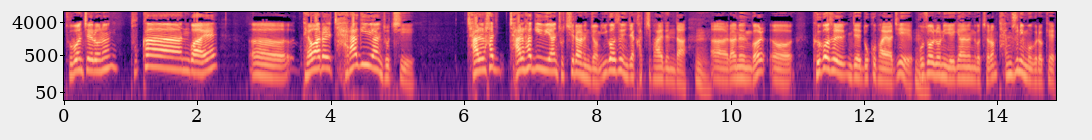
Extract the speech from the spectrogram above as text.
두 번째로는 북한과의 어 대화를 잘하기 위한 조치 잘 하, 잘 하기 위한 조치라는 점 이것을 이제 같이 봐야 된다라는 음. 걸 어. 그것을 이제 놓고 봐야지 음. 보수 언론이 얘기하는 것처럼 단순히 뭐 그렇게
